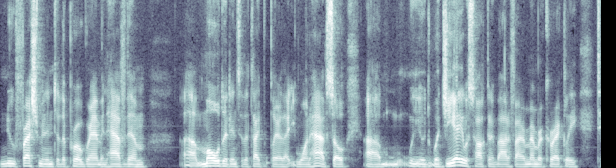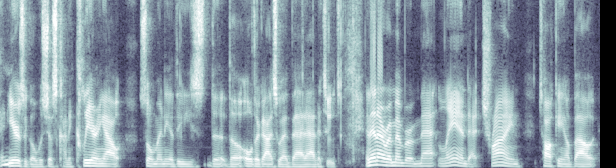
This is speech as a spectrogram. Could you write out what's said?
new freshmen into the program and have them. Uh, molded into the type of player that you want to have. So, um, we, what GA was talking about, if I remember correctly, ten years ago, was just kind of clearing out so many of these the the older guys who had bad attitudes. And then I remember Matt Land at Trine talking about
